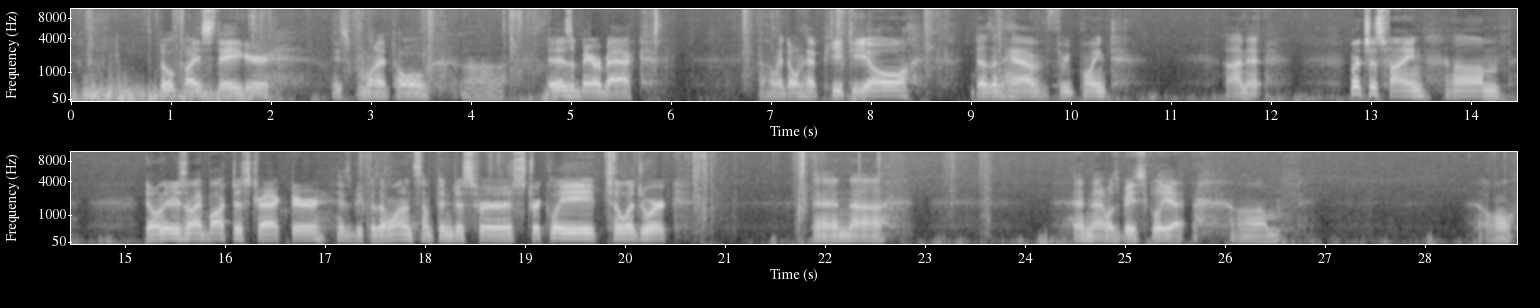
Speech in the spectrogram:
it's built by Steiger, at least from what I told. Uh, it is a bareback. Um, I don't have PTO. It doesn't have three point on it, which is fine. Um, the only reason I bought this tractor is because I wanted something just for strictly tillage work. And, uh, and that was basically it. Um, I'll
